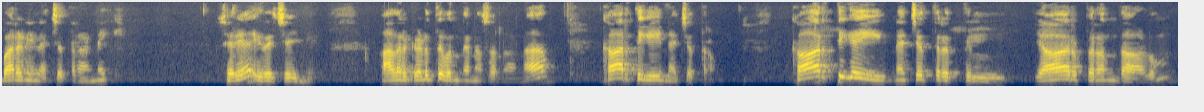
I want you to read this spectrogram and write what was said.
பரணி நட்சத்திரம் அன்னைக்கு. சரியா? இதை செய்யுங்க. அதற்கடுத்து வந்து என்ன சொல்றேன்னா கார்த்திகை நட்சத்திரம். கார்த்திகை நட்சத்திரத்தில் யார் பிறந்தாலும்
